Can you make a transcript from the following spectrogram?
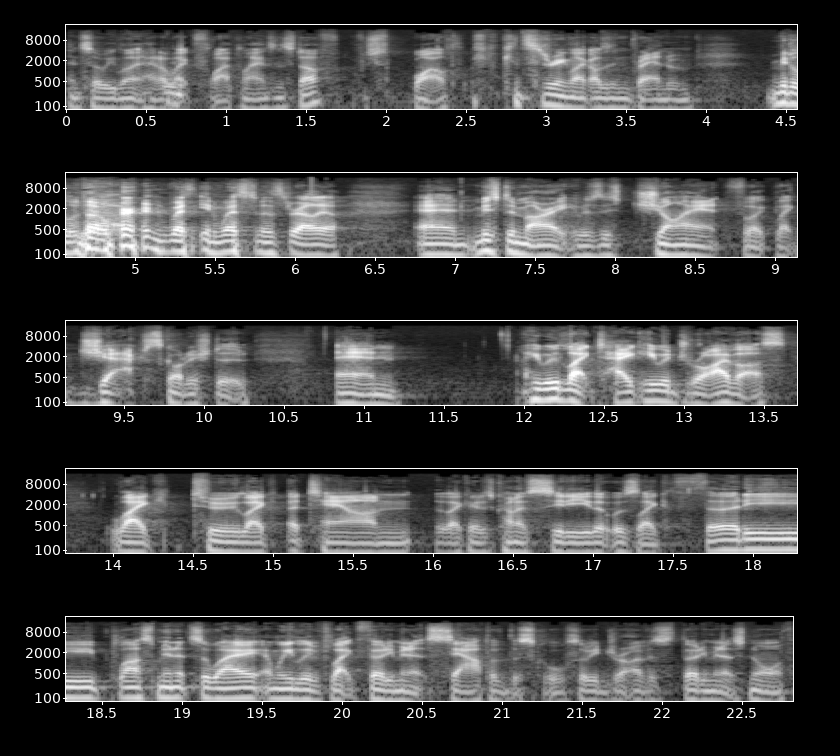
and so we learned how to like fly planes and stuff, which is wild considering like I was in random middle of nowhere in West in Western Australia. And Mr. Murray, he was this giant, like like jacked Scottish dude, and he would like take he would drive us like to like a town like a kind of city that was like 30 plus minutes away. And we lived like 30 minutes south of the school. So he'd drive us 30 minutes north.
